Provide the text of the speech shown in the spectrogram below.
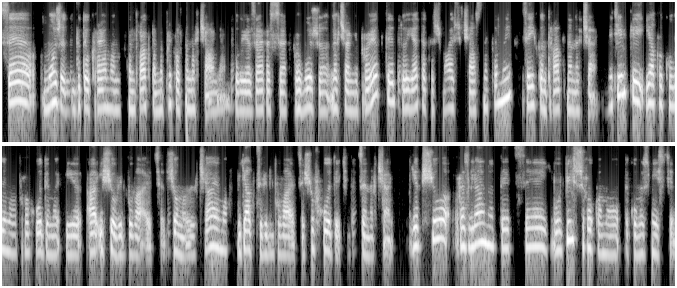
Це може бути окремим контрактом, наприклад, на навчання. Коли я зараз е, проводжу навчальні проекти, то я також маю з учасниками цей контракт на навчання не тільки як і коли ми проходимо, і а і що відбувається, що ми вивчаємо, як це відбувається, що входить в це навчання. Якщо розглянути це в більш широкому такому змісті,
